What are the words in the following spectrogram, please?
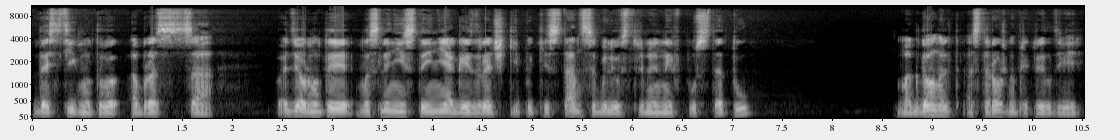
достигнутого образца. Подернутые маслянистой негой зрачки пакистанца были устремлены в пустоту. Макдональд осторожно прикрыл дверь.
